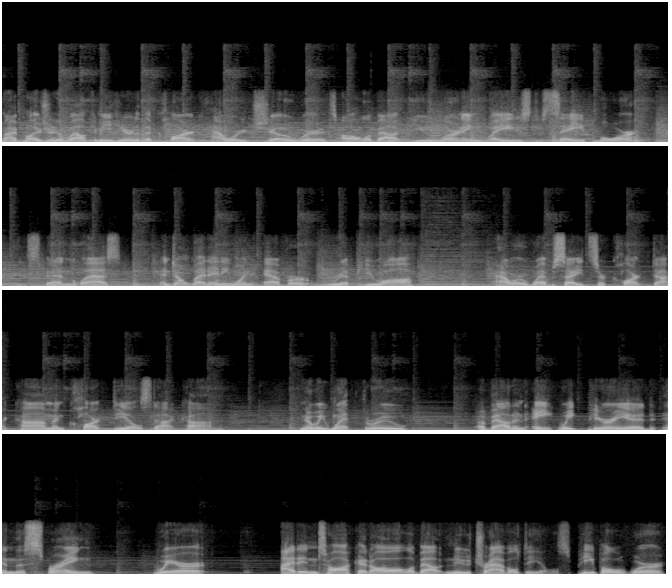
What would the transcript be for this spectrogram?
my pleasure to welcome you here to the Clark Howard Show, where it's all about you learning ways to save more and spend less. And don't let anyone ever rip you off. Our websites are clark.com and clarkdeals.com. You know, we went through about an eight week period in the spring where I didn't talk at all about new travel deals. People were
